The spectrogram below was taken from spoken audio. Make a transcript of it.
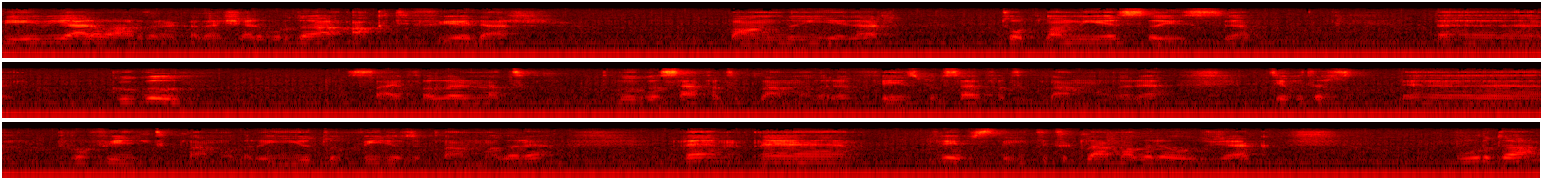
diye bir yer vardır arkadaşlar. Burada aktif üyeler, bandı üyeler, toplam üye sayısı, e, Google sayfalarına tık, Google sayfa tıklanmaları, Facebook sayfa tıklanmaları, Twitter e, profil tıklanmaları, YouTube video tıklanmaları ve e, web site tıklanmaları olacak. Burada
